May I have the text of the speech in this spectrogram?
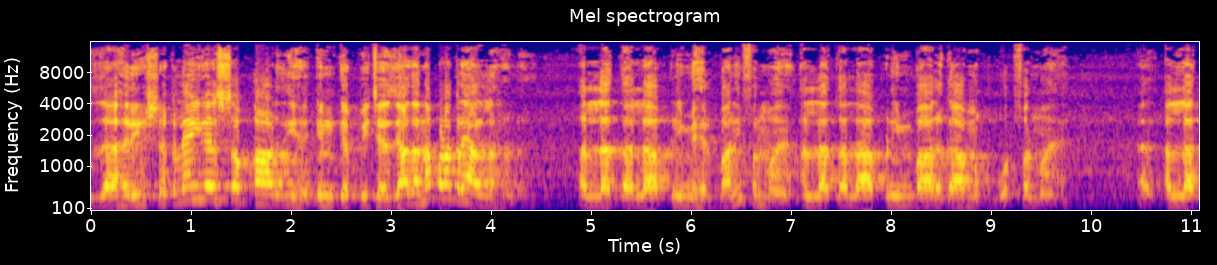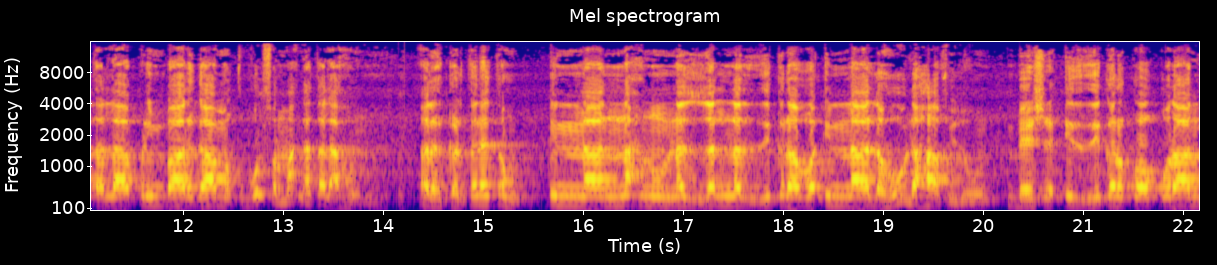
ज़ाहरी शक्लें ये सब आर्जी हैं, इनके पीछे ज़्यादा ना पड़ा करें अल्लाह अल्लाह ताला अपनी मेहरबानी फरमाएँ, अल्लाह ताला अपनी बारगाह मकबूल फरमाएँ। अल्लाह ताला अपनी बारगाह मकबूल फरमा, अल्लाह ताला हम अर्ज़ करता रहता हूँ। इन्ना नहनु नज़ल ज़िक्र व इन्ना लहू लहाफिजून। बेशक इस ज़िक्र को कुरान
